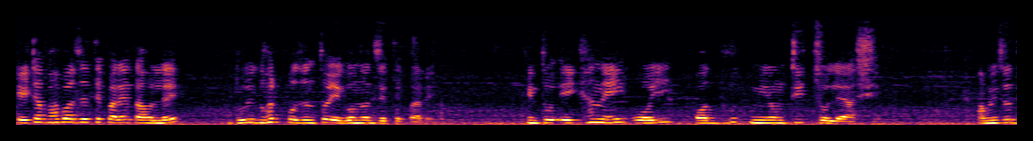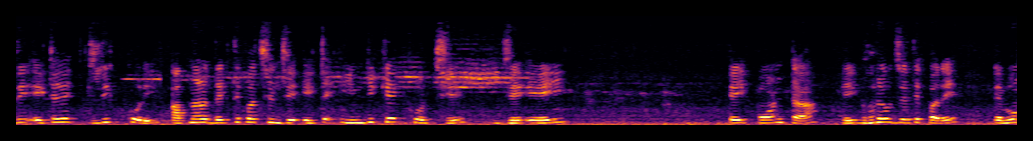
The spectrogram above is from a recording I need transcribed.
এটা ভাবা যেতে পারে, তাহলে দুই ঘর পর্যন্ত এগোনো যেতে পারে। কিন্তু এইখানেই ওই অদ্ভুত নিয়মটি চলে আসে। আমি যদি এটাকে ক্লিক করি, আপনারা দেখতে পাচ্ছেন যে এটা ইন্ডিকেট করছে যে এই এই পণটা এই ঘরেও যেতে পারে এবং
